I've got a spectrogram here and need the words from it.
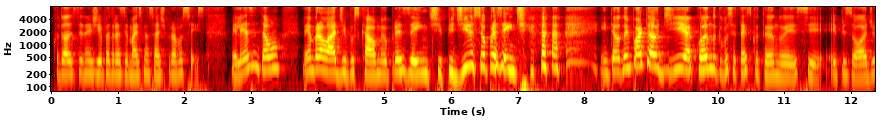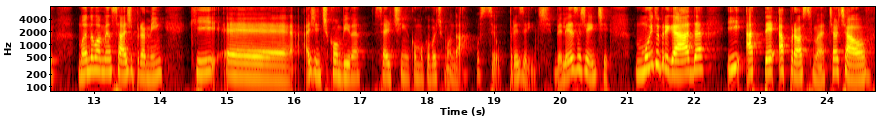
com a dose de energia para trazer mais mensagem para vocês. Beleza? Então, lembra lá de buscar o meu presente, pedir o seu presente. então, não importa o dia, quando que você está escutando esse episódio, manda uma mensagem para mim que é, a gente combina certinho como que eu vou te mandar o seu presente. Beleza, gente? Muito obrigada e até a próxima. Tchau, tchau.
